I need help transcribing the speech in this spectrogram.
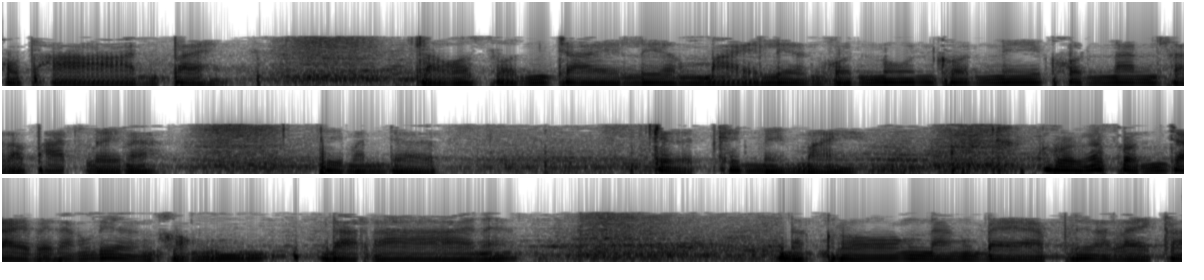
ก็ผ่านไป เราก็สนใจเรื่องใหม่เรื่องคนนู้นคนนี้คนนั่นสารพัดเลยนะที่มันจะเกิดขึ้นใหม่ๆบางคนก็สนใจไปทางเรื่องของดารานะ นักร้องนางแบบหรืออะไรก็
